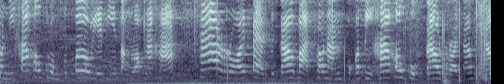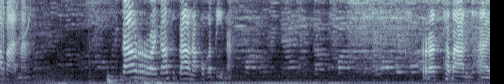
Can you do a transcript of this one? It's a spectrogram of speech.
วันนี้ค่าเข้ากลุ่มซูเปอร์ VIP สั่งล็อกนะคะ 589 บาทเท่านั้น ปกติค่าเข้ากลุ่ม 999 บาทนะ 999 นะ ปกตินะ รัฐบาลไทย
